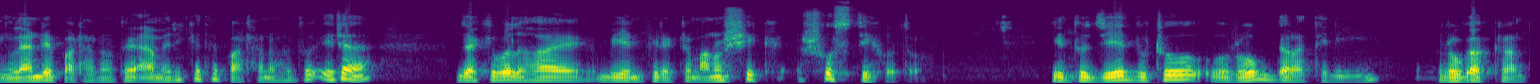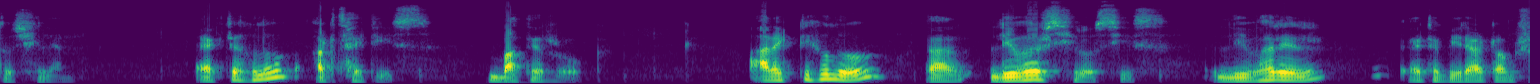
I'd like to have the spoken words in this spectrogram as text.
ইংল্যান্ডে পাঠানো হতো, আমেরিকাতে পাঠানো হতো, এটা যাকে বলা হয় বিএনপির একটা মানসিক স্বস্তি হতো। কিন্তু যে দুটো রোগ দ্বারা তিনি রোগাক্রান্ত ছিলেন, একটা হলো আর্থাইটিস বাতের রোগ। আরেকটি হলো তার লিভার সিরোসিস লিভারের একটা বিরাট অংশ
